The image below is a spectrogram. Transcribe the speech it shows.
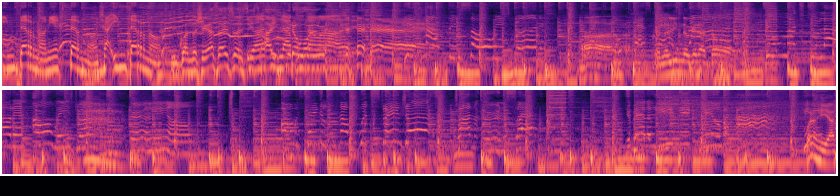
interno, ni externo, ya interno. Y cuando llegás a eso decís, Y ay, decís, la quiero puta volver. Ah, con lo lindo que era todo. Buenos días,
